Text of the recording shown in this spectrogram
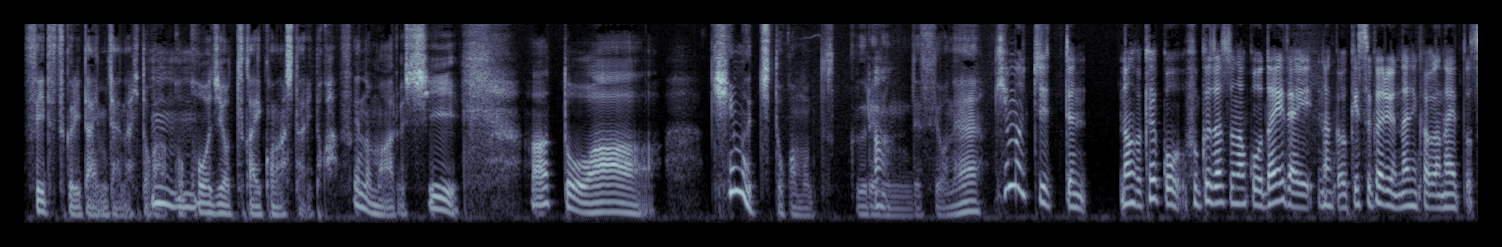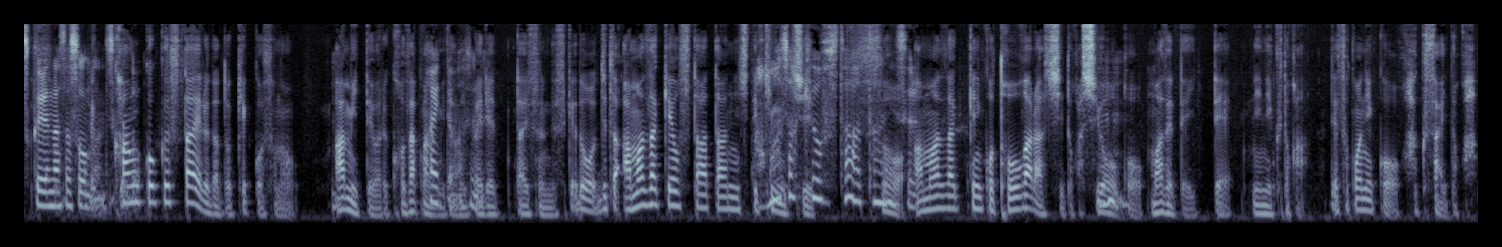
スイーツ作りたいみたいな人がこう麹を使いこなしたりとかそういうのもあるしあとはキムチとかも作れるんですよね。キムチってなんか結構複雑なこう代々なんか受け継がれる何かがないと作れなさそうなんですけ韓ど。国スタイルだと結構その網って言われる小魚みたいなのいっぱい入れたりするんですけど実は甘酒をスターターにしてキム甘チ酒をスターターにする。そう甘酒にこう唐辛子とか塩をこう混ぜていって、ニンニクとかでそこにこう白菜とか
